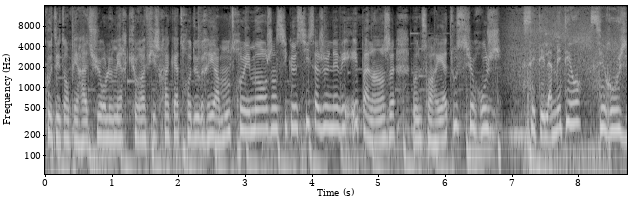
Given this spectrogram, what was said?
Côté température, le mercure affichera 4 degrés à Montreux et Morges ainsi que 6 à Genève et Palinges. Bonne soirée à tous sur Rouge. C'était la météo, c'est Rouge.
